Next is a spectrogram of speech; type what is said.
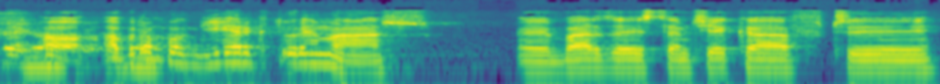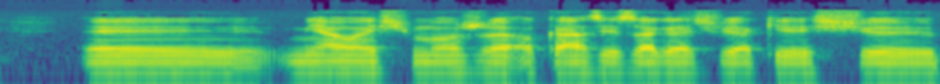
tego. O, a propos gier, które masz, y, bardzo jestem ciekaw, czy y, miałeś może okazję zagrać w jakieś y,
